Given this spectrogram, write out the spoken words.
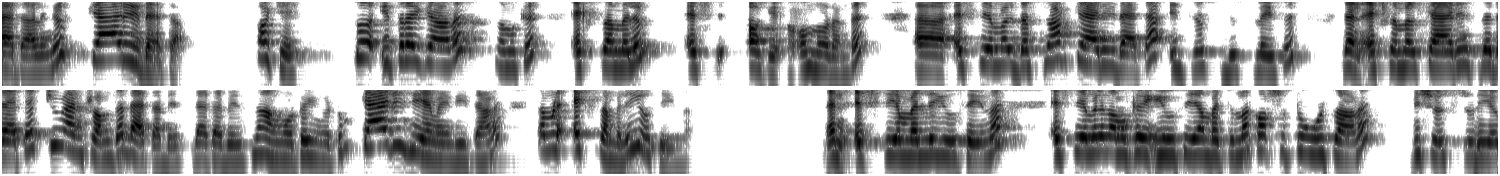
data അല്ലെങ്കിൽ ക്യാരി ഡാറ്റ ഓക്കെ സോ ഇത്രയൊക്കെയാണ് നമുക്ക് എക്സ് എം എല്ലും എച്ച് ഓക്കെ ഒന്നുകൂടെ ഉണ്ട്. H T M L does not carry data it just displays it then X M L carries the data to and from the database ഡാറ്റാബേസിന് അങ്ങോട്ടും ഇങ്ങോട്ടും ക്യാരി ചെയ്യാൻ വേണ്ടിയിട്ടാണ് നമ്മൾ എക്സ് എം എൽ യൂസ് ചെയ്യുന്നത്. Then H T M L use ചെയ്യുന്ന എച്ച് ടി എം എൽ നമുക്ക് യൂസ് ചെയ്യാൻ പറ്റുന്ന കുറച്ച് ടൂൾസ് ആണ്. വിഷ്വൽ സ്റ്റുഡിയോ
